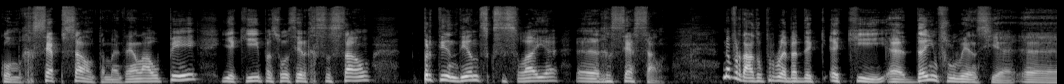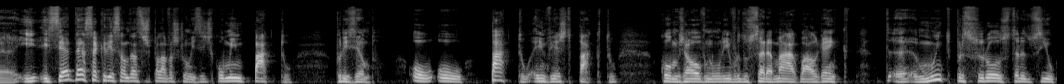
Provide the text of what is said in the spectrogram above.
Como recepção também tem lá o P e aqui passou a ser recessão, pretendendo-se que se leia uh, recessão. Na verdade, o problema de, aqui uh, da influência, uh, e isso é dessa criação dessas palavras que não existem, como impacto, por exemplo, ou, ou pato em vez de pacto, como já houve num livro do Saramago, alguém que muito pressuroso traduziu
